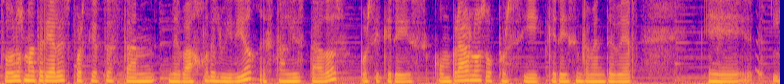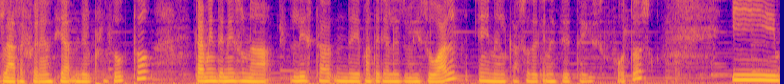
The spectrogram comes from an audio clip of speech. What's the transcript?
Todos los materiales, por cierto, están debajo del vídeo, están listados por si queréis comprarlos o por si queréis simplemente ver eh, la referencia del producto. También tenéis una lista de materiales visual en el caso de que necesitéis fotos. Y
